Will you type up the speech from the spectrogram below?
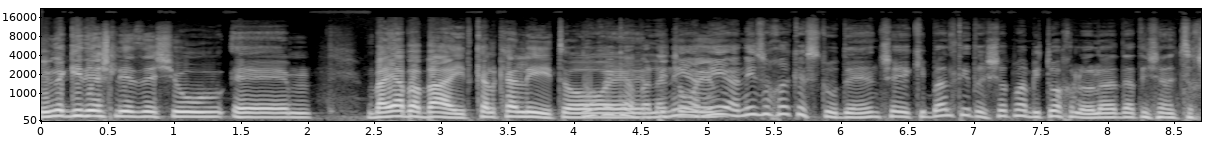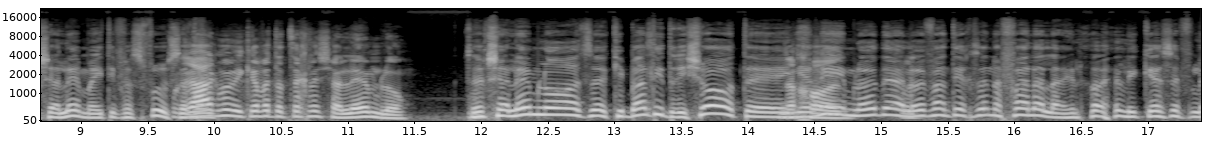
אם נגיד יש לי איזשהו אה, בעיה בבית, כלכלית, או לא, רגע, אבל אני, פיטורים, אני, אני זוכר כסטודנט שקיבלתי דרישות מהביטוח, לא, לא ידעתי שאני צריך לשלם, הייתי פספוס. רק אבל במקרה ואתה צריך לשלם לו. צריך לשלם לו, אז אה, קיבלתי דרישות, אה, נכון. עניינים, לא יודע, לא הבנתי איך זה נפל עליי, לא היה לי כסף ל...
